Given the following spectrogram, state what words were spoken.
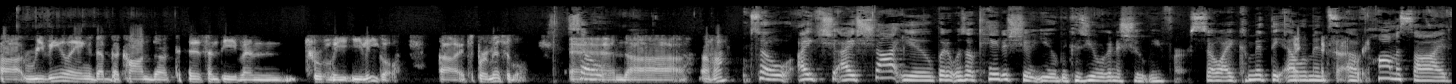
uh, revealing that the conduct isn't even truly illegal. Uh, it's permissible. So, and uh huh. So I sh- I shot you, but it was okay to shoot you because you were going to shoot me first. So I commit the elements exactly. of homicide,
